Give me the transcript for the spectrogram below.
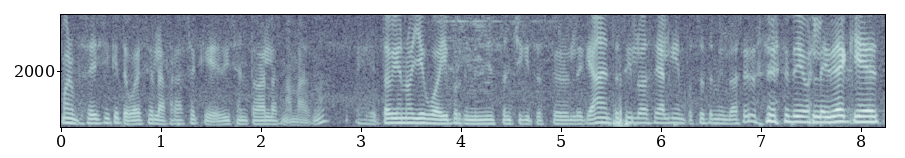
Bueno, pues ahí sí que te voy a decir la frase que dicen todas las mamás, ¿no? Eh, todavía no llego ahí porque mis niños están chiquitos, pero de que, ah, entonces si lo hace alguien, pues tú también lo haces. Digo, la idea aquí es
